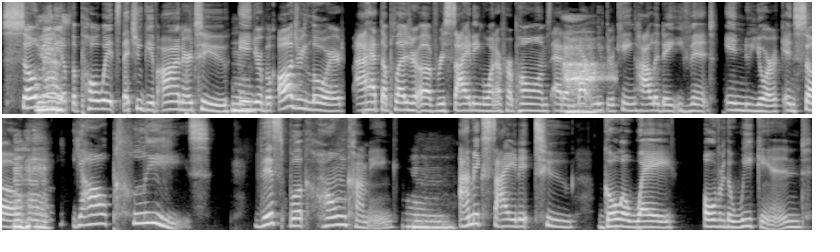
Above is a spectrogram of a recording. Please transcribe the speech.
so yes. many of the poets that you give honor to mm. in your book. Audre Lorde, I had the pleasure of reciting one of her poems at a Martin Luther King holiday event in New York. And so, mm-hmm. y'all, please this book, Homecoming, mm. I'm excited to go away over the weekend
